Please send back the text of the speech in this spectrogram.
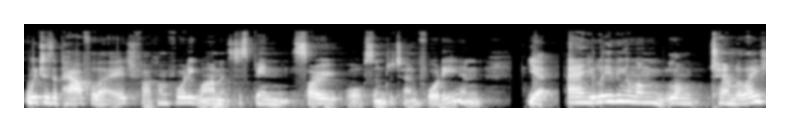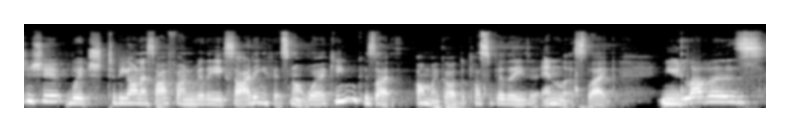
which is a powerful age. Fuck, I'm 41. It's just been so awesome to turn 40 and yeah, and you're leaving a long long term relationship, which to be honest, I find really exciting if it's not working because like, oh my god, the possibilities are endless. Like new lovers,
